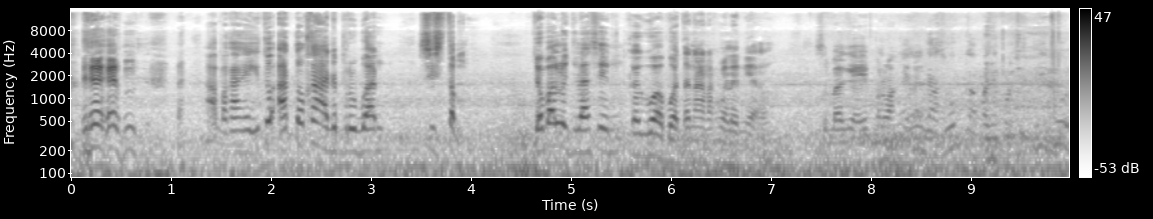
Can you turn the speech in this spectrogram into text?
ya? Nah, apakah kayak gitu ataukah ada perubahan sistem coba lu jelasin ke gua buat anak-anak milenial sebagai perwakilan nggak suka banyak polisi tidur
